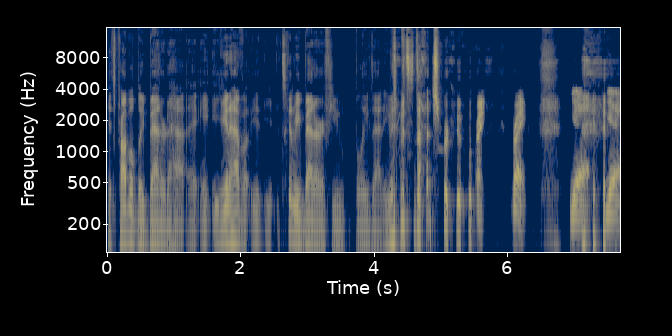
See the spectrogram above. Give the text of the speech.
it's probably better to have eh, eh, you're going to have a it's going to be better if you believe that even if it's not true. Right. right. Yeah, yeah,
